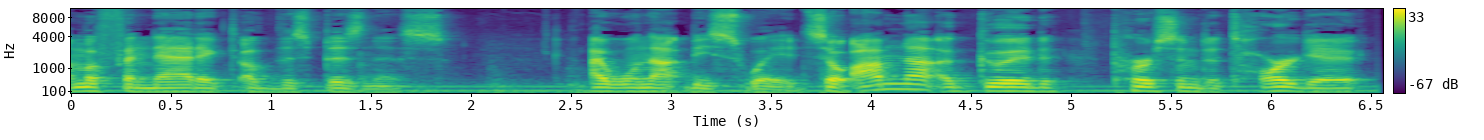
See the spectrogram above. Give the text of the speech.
I'm a fanatic of this business. I will not be swayed. So I'm not a good person to target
